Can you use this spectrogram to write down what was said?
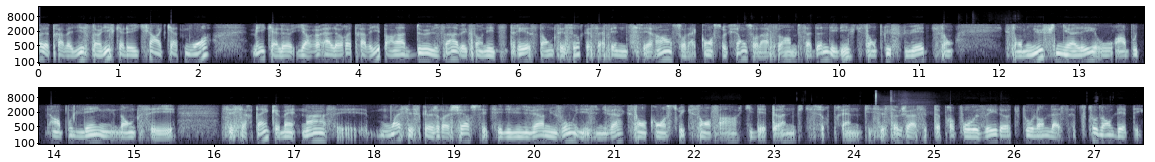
elle a travaillé, c'est un livre qu'elle a écrit en quatre mois, mais qu'elle a, elle aura travaillé pendant deux ans avec son éditrice. Donc, c'est sûr que ça fait une différence sur la construction, sur la forme. ça donne des livres qui sont plus fluides, qui sont qui sont mieux fignolés en bout en bout de ligne. Donc, c'est c'est certain que maintenant, c'est moi, c'est ce que je recherche, c'est des univers nouveaux des univers qui sont construits, qui sont forts, qui détonnent, puis qui surprennent. Puis c'est ça que je vais essayer de te proposer tout au long de l'été.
